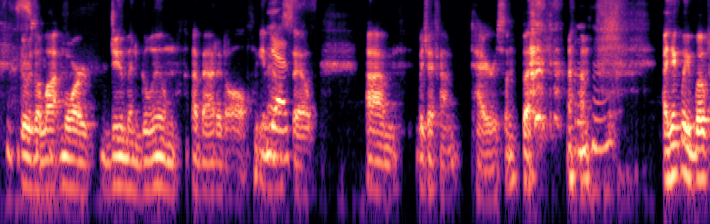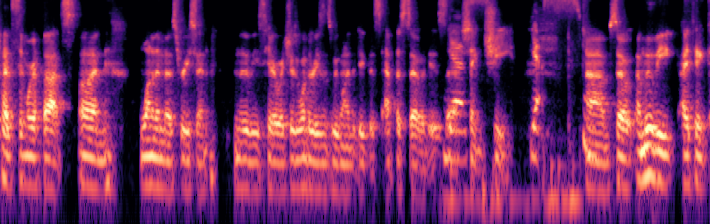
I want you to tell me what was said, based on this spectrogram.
there was a lot more doom and gloom about it all, you know. Yes. So, um, which I found tiresome, but um, mm-hmm. I think we both had similar thoughts on one of the most recent movies here, which is one of the reasons we wanted to do this episode is uh, yes. Shang Chi. Yes. Um, so a movie I think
